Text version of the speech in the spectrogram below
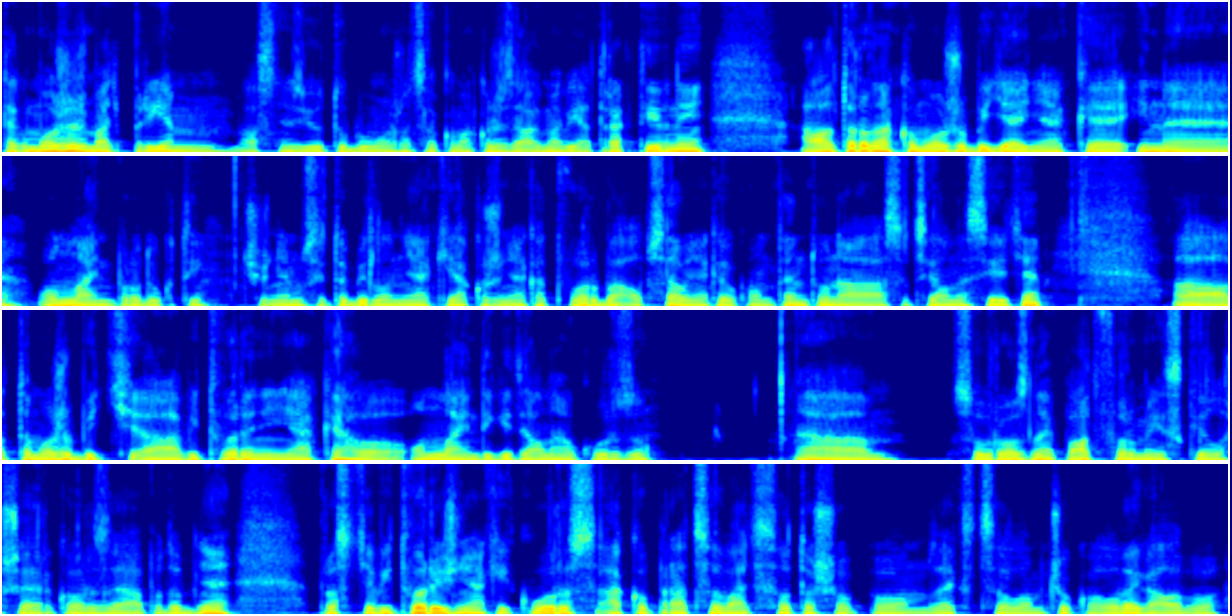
tak môžeš mať príjem vlastne z YouTube, možno celkom akože zaujímavý, atraktívny, ale to rovnako môžu byť aj nejaké iné online produkty. Čiže nemusí to byť len nejaký, akože nejaká tvorba obsahu, nejakého kontentu na sociálne siete. A to môže byť vytvorenie nejakého online digitálneho kurzu. A sú rôzne platformy, Skillshare, Corze a podobne. Proste vytvoríš nejaký kurz, ako pracovať s Photoshopom, s Excelom, čokoľvek, alebo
